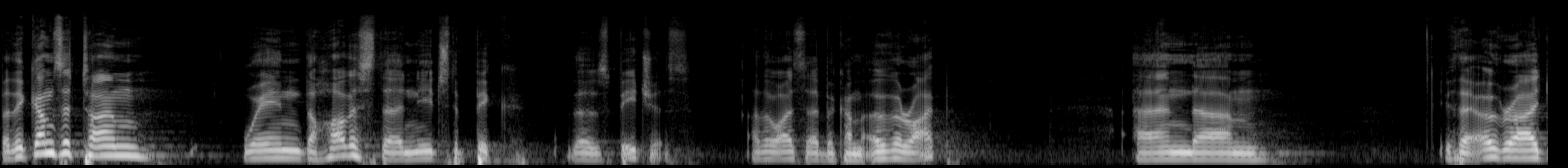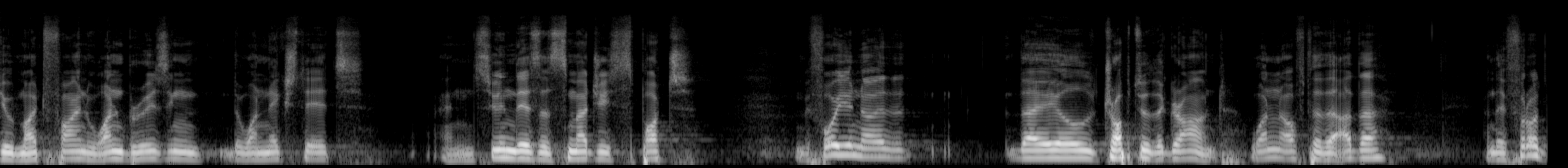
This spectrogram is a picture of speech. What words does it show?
But there comes a time when the harvester needs to pick those peaches. Otherwise, they become overripe. And um, if they're overripe, you might find one bruising the one next to it. And soon there's a smudgy spot. Before you know that, they'll drop to the ground, one after the other, and they frot.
